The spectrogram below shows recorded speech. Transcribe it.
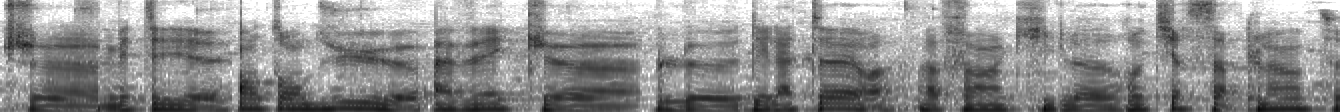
Je m'étais entendu avec le délateur afin qu'il retire sa plainte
